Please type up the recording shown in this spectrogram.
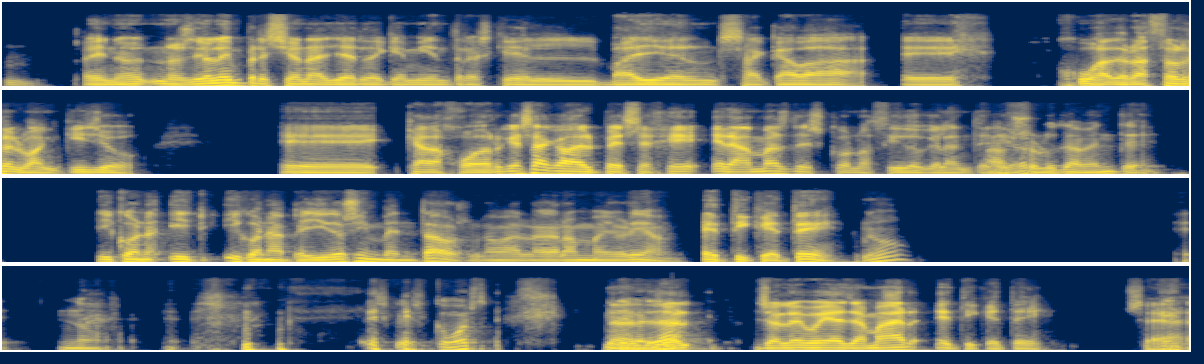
Mm. No- nos dio la impresión ayer de que mientras que el Bayern sacaba eh, jugadorazos del banquillo, eh, cada jugador que sacaba el PSG era más desconocido que el anterior. Absolutamente. Y con, y, y con apellidos inventados, la, la gran mayoría. Etiqueté, ¿no? Eh, No. Es que es como es. No, ¿De yo- verdad? Yo, le voy a llamar etiqueté. O sea,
